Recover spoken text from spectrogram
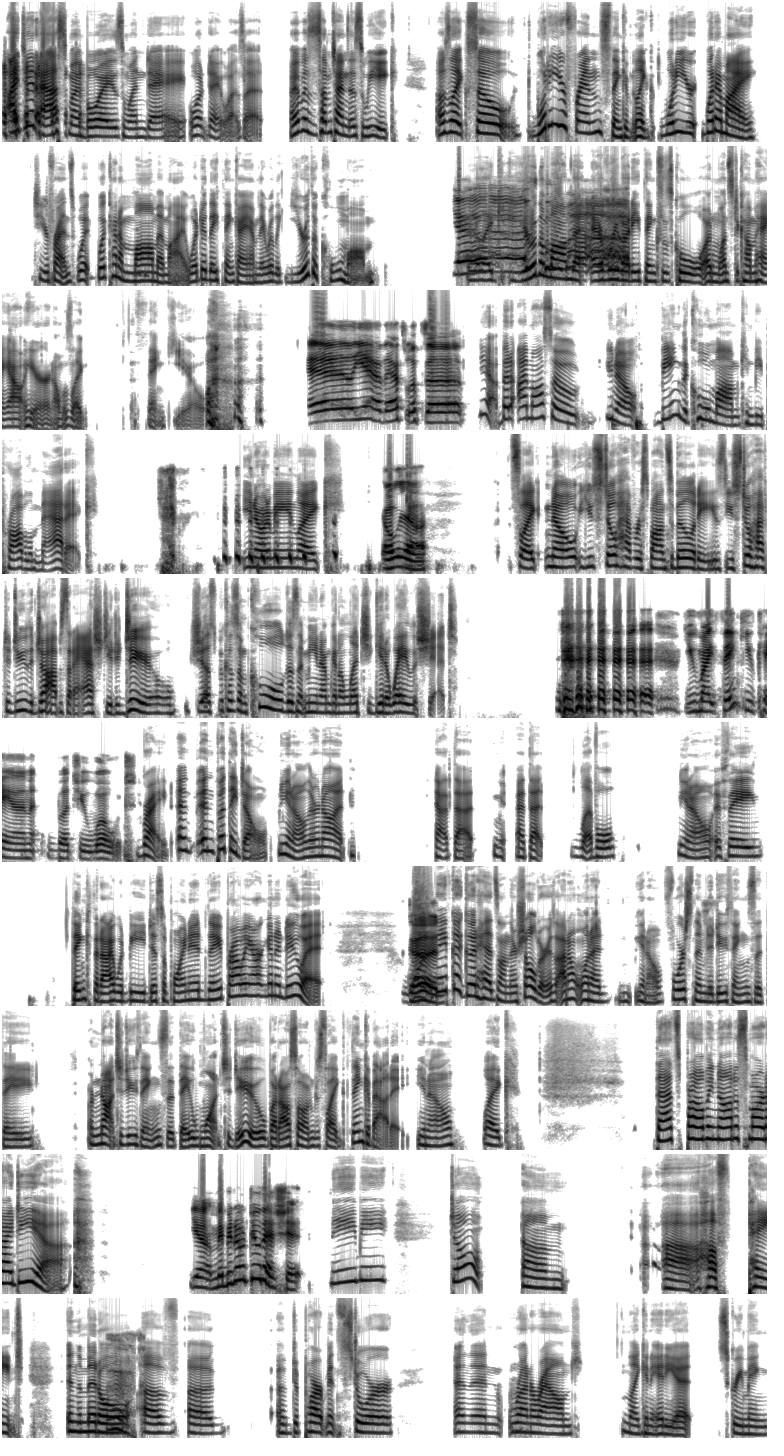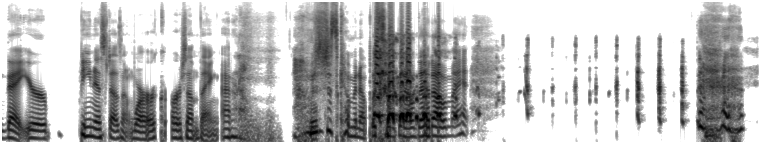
I did ask my boys one day. What day was it? It was sometime this week. I was like, "So, what do your friends think of? Like, what are your what am I to your friends? What what kind of mom am I? What do they think I am?" They were like, "You're the cool mom." Yeah, They're like, "You're the mom that everybody thinks is cool and wants to come hang out here." And I was like, "Thank you." Hell yeah, that's what's up. yeah, but I'm also, you know, being the cool mom can be problematic. you know what I mean? Like Oh yeah. it's like, no, you still have responsibilities. You still have to do the jobs that I asked you to do. Just because I'm cool doesn't mean I'm going to let you get away with shit. you might think you can, but you won't. Right. And and but they don't. You know, they're not at that at that level. You know, if they think that I would be disappointed, they probably aren't going to do it. Good. they've got good heads on their shoulders. I don't want to, you know, force them to do things that they or not to do things that they want to do, but also I'm just like think about it, you know? Like that's probably not a smart idea. yeah, maybe don't do that shit. Maybe don't um uh huff paint in the middle of a a department store and then run around like an idiot screaming that your penis doesn't work or something. I don't know. I was just coming up with something off the top of my head.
